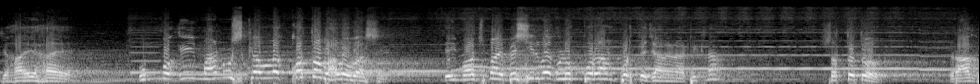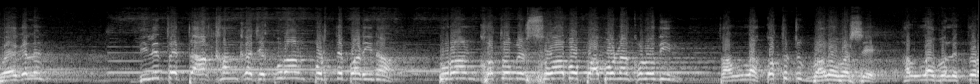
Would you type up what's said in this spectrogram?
যে হায় হায় এই মানুষকে আল্লাহ কত ভালোবাসে। এই মজমায় বেশিরভাগ লোক কোরআন পড়তে জানে না, ঠিক না? সত্য তো? রাগ হয়ে গেলেন? দিলে তো একটা আকাঙ্ক্ষা যে কোরআন পড়তে পারি না, কোরআন খতমের সোয়াবও পাবো না কোনোদিন। তো আল্লাহ কতটুক ভালোবাসে? আল্লাহ বলে, তোর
